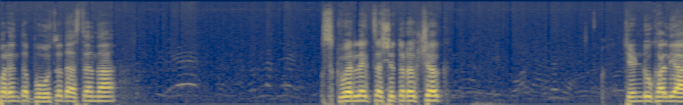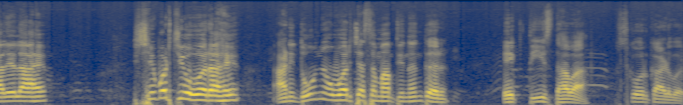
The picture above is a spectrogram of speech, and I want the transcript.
पर्यंत पोहोचत असताना स्क्वेअर लेगचा क्षेत्ररक्षक चेंडू खाली आलेला आहे. शेवटची ओव्हर आहे आणि दोन ओव्हरच्या समाप्तीनंतर एक तीस धावा स्कोर कार्डवर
